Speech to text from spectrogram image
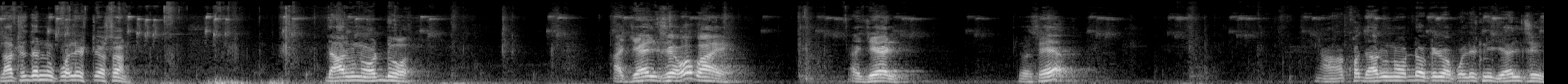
લાઠીદરનું પોલીસ સ્ટેશન. દારૂનો અડ્ડો. આ જેલ છે હો ભાઈ. આ જેલ. જો છે. આખો દારૂનો અડ્ડો કર્યો, પોલીસની જેલ છે.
